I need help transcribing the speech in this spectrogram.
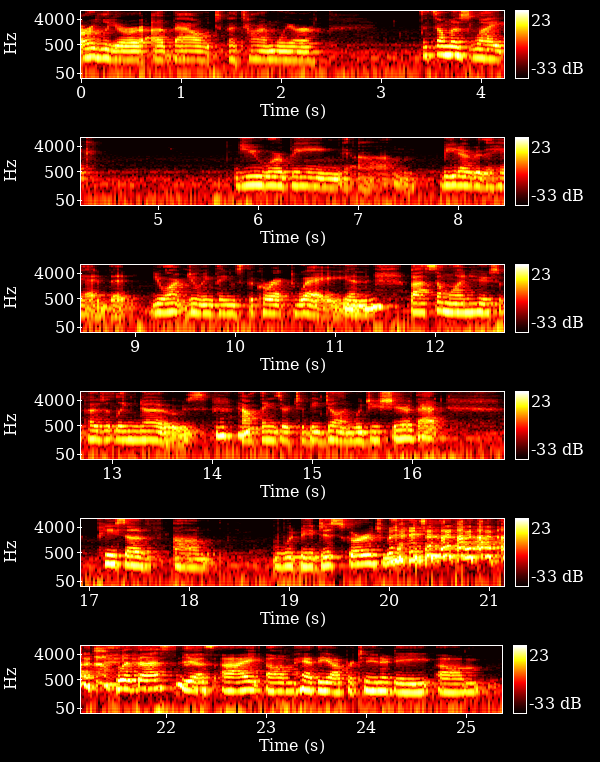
earlier about a time where it's almost like you were being um, beat over the head that you aren't doing things the correct way and by someone who supposedly knows how things are to be done. Would you share that piece of um, would be a discouragement with us? Yes, I um, had the opportunity um,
